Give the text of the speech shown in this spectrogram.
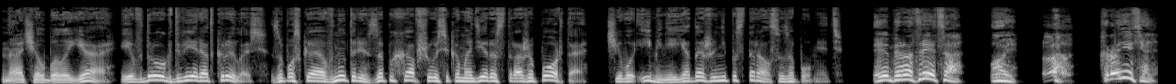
Начал было я, и вдруг дверь открылась, запуская внутрь запыхавшегося командира стражи порта, чего имени я даже не постарался запомнить. «Императрица! Ой, ах, хранитель!»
